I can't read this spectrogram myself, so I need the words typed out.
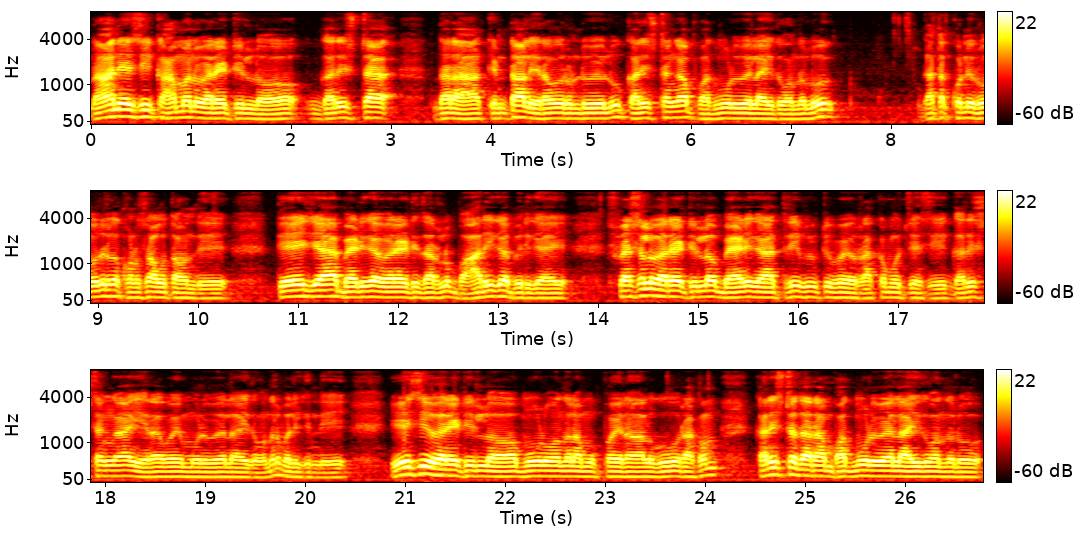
నానేసి కామన్ వెరైటీల్లో గరిష్ట ధర క్వింటాల్ ఇరవై రెండు వేలు కనిష్టంగా పదమూడు వేల ఐదు వందలు. గత కొన్ని రోజులుగా కొనసాగుతూ ఉంది. తేజ బ్యాడిగా వెరైటీ ధరలు భారీగా పెరిగాయి. స్పెషల్ వెరైటీల్లో బ్యాడిగా త్రీ ఫిఫ్టీ ఫైవ్ రకం వచ్చేసి గరిష్టంగా ఇరవై మూడు వేల ఐదు వందలు పలికింది. ఏసీ వెరైటీల్లో మూడు వందల ముప్పై నాలుగు రకం కనిష్ట ధర పదమూడు వేల ఐదు వందలు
